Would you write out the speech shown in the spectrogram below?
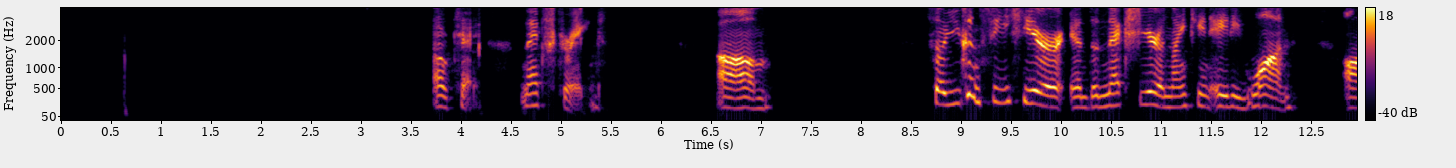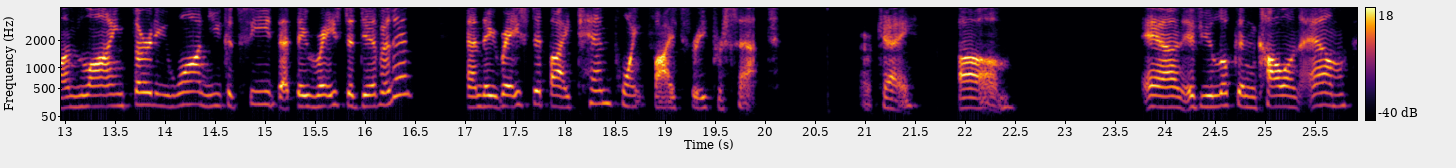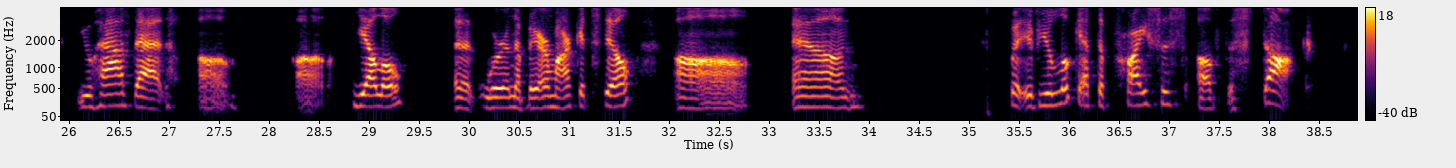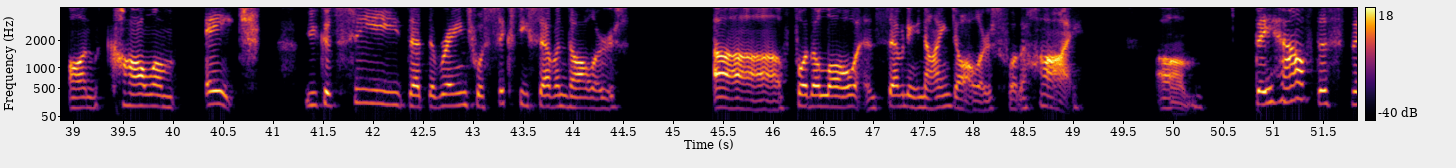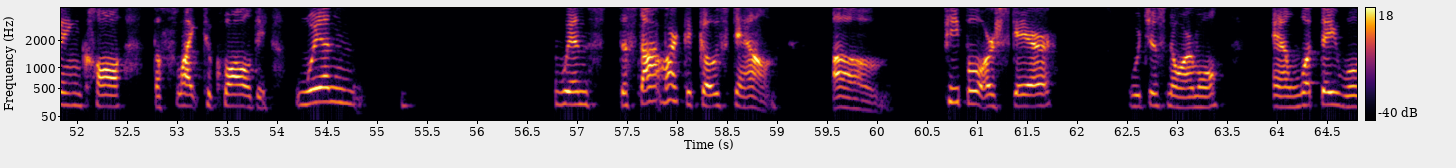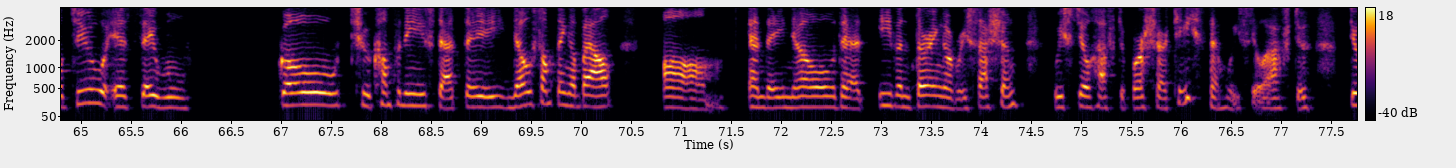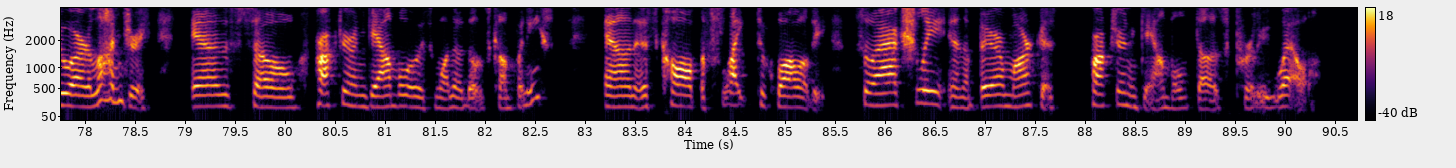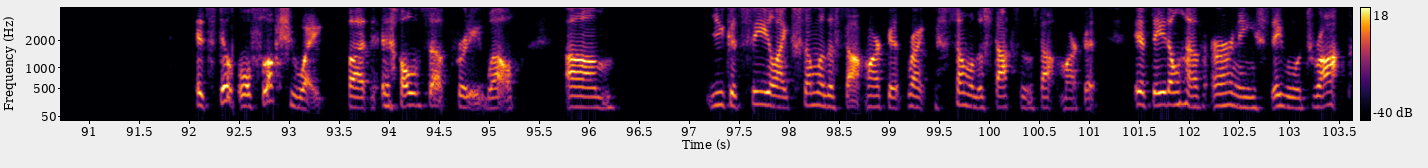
Okay, next screen. Um, so you can see here in the next year in 1981, on line 31, you could see that they raised a dividend and they raised it by 10.53%. Okay. Um, and if you look in column M, you have that um, uh, yellow. Uh, we're in a bear market still. Uh, and but if you look at the prices of the stock on column H, you could see that the range was $67 uh, for the low and $79 for the high. Um, they have this thing called the flight to quality. When, when the stock market goes down, um, people are scared, which is normal. And what they will do is they will go to companies that they know something about um, and they know that even during a recession, we still have to brush our teeth and we still have to do our laundry. And so Procter and Gamble is one of those companies and it's called the flight to quality. So actually in a bear market, Procter and Gamble does pretty well. It still will fluctuate, but it holds up pretty well. Um, you could see like some of the stock market, right? Some of the stocks in the stock market, if they don't have earnings, they will drop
